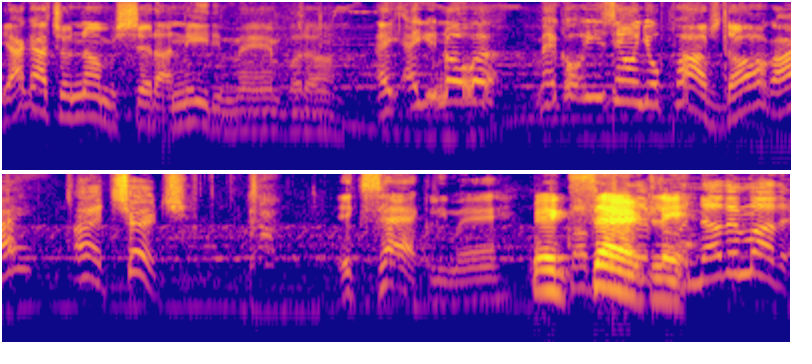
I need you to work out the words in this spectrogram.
Yeah, I got your number, shit. I need it, man. But uh, hey, hey, you know what? Man, go easy on your pops, dog. All right? All right, church. Exactly, man. From Another mother.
